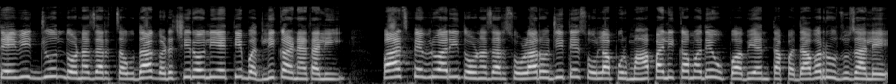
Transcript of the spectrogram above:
तेवीस जून दोन हजार चौदा गडचिरोली येथे बदली करण्यात आली. पाच फेब्रुवारी दोन हजार सोळा रोजी ते सोलापूर महापालिकामध्ये उपअभियंता पदावर रुजू झाले.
